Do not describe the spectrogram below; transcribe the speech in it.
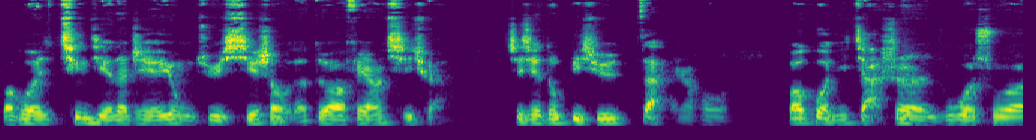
包括清洁的这些用具、洗手的都要非常齐全，这些都必须在，然后。包括你假设如果说，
